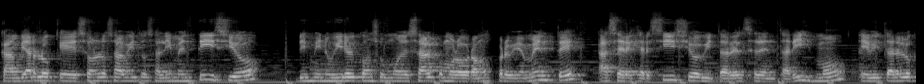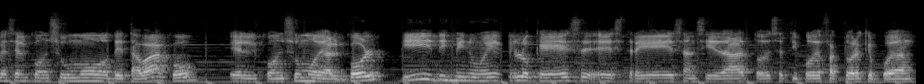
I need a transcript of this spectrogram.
Cambiar lo que son los hábitos alimenticios, disminuir el consumo de sal como logramos previamente, hacer ejercicio, evitar el sedentarismo, evitar lo que es el consumo de tabaco, el consumo de alcohol y disminuir lo que es estrés, ansiedad, todo ese tipo de factores que puedan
